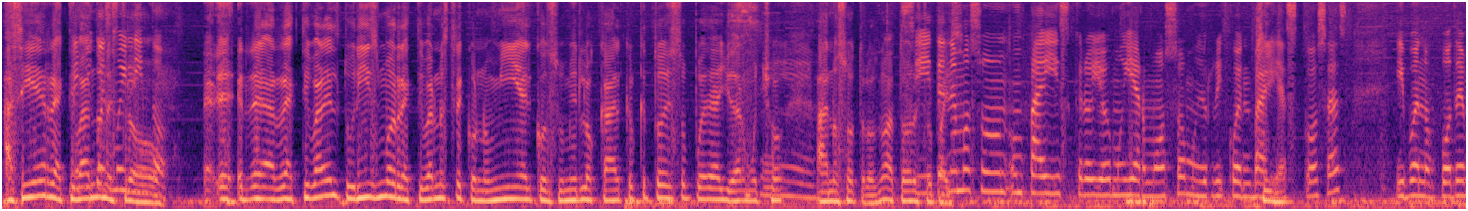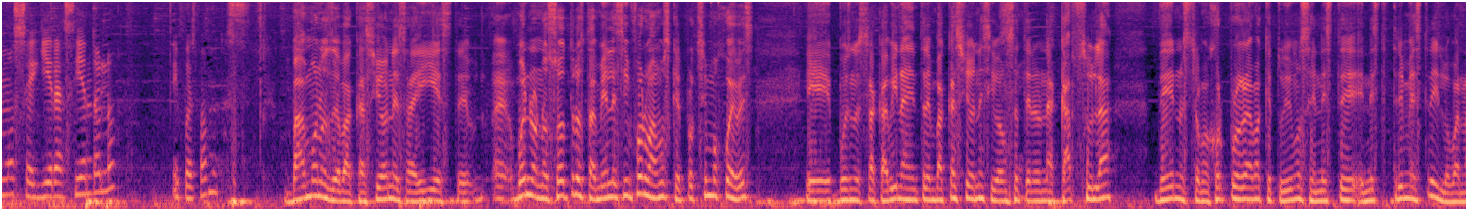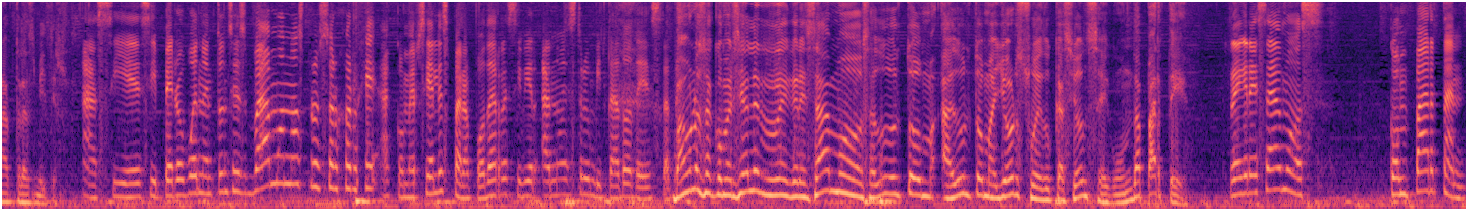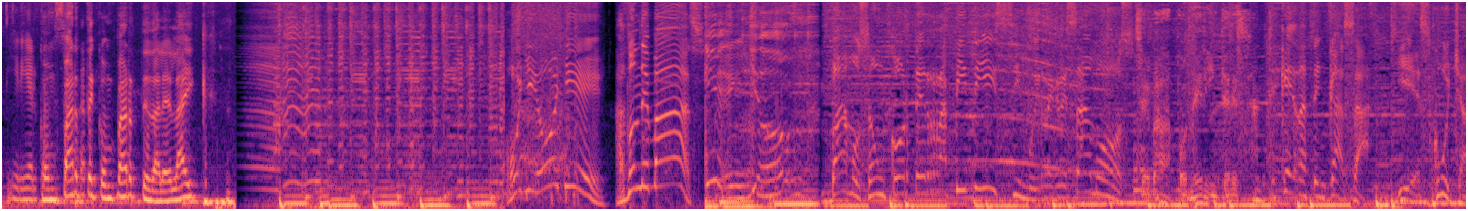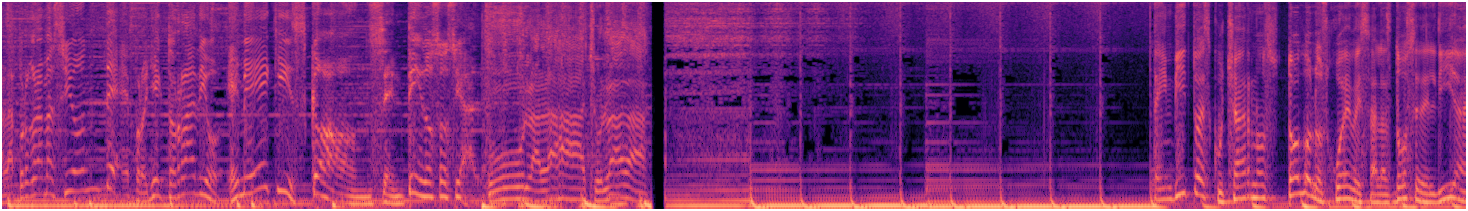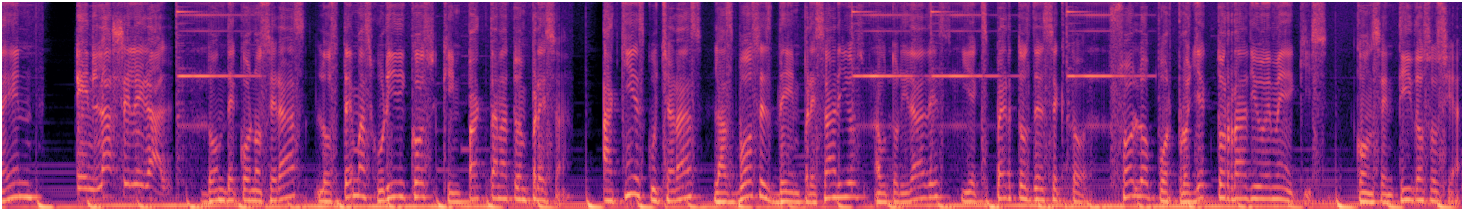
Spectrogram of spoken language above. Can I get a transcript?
Así es, reactivando México es muy nuestro... lindo. eh, eh, re- reactivar el turismo, reactivar nuestra economía, el consumir local, creo que todo eso puede ayudar Sí. mucho a nosotros, ¿no? A todo Sí, nuestro país. tenemos un, un país, creo yo, muy hermoso, muy rico en varias cosas. Y bueno, podemos seguir haciéndolo. Y pues vámonos. Vámonos de vacaciones ahí, este, eh, bueno, nosotros también les informamos que el próximo jueves, eh, pues nuestra cabina entra en vacaciones y vamos a tener una cápsula de nuestro mejor programa que tuvimos en este, en este trimestre y lo van a transmitir. Así es, sí, pero bueno, entonces vámonos, profesor Jorge, a comerciales para poder recibir a nuestro invitado de esta tarde. Vámonos a comerciales, regresamos, adulto, adulto mayor, su educación, segunda parte. Regresamos. Compartan, diría el Comparte, comparte, dale like. Oye, oye, ¿a dónde vas? ¿Quién, yo? Vamos a un corte rapidísimo y regresamos. Se va a poner interesante. Quédate en casa y escucha la programación de Proyecto Radio MX con sentido social. ¡Uh, la, la, chulada! Te invito a escucharnos todos los jueves a las 12 del día en Enlace Legal, donde conocerás los temas jurídicos que impactan a tu empresa. Aquí escucharás las voces de empresarios, autoridades y expertos del sector, solo por Proyecto Radio MX, con sentido social.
